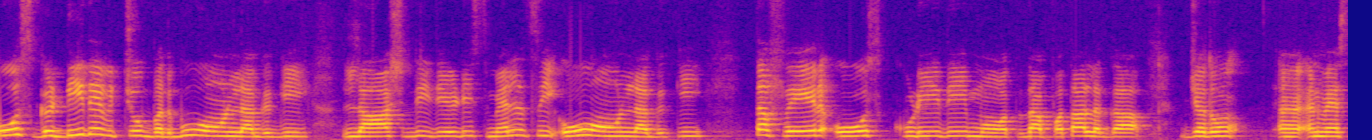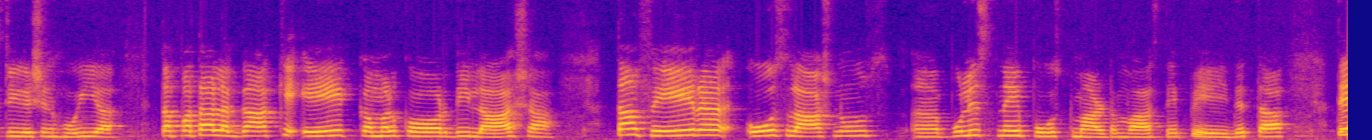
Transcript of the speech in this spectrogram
ਉਸ ਗੱਡੀ ਦੇ ਵਿੱਚੋਂ ਬਦਬੂ ਆਉਣ ਲੱਗ ਗਈ, ਲਾਸ਼ ਦੀ ਜਿਹੜੀ ਸਮੈਲ ਸੀ ਉਹ ਆਉਣ ਲੱਗ ਗਈ, ਤਾਂ ਫਿਰ ਉਸ ਕੁੜੀ ਦੀ ਮੌਤ ਦਾ ਪਤਾ ਲੱਗਾ। ਜਦੋਂ ਇਨਵੈਸਟੀਗੇਸ਼ਨ ਹੋਈ ਆ, ਤਾਂ ਪਤਾ ਲੱਗਾ ਕਿ ਇਹ ਕਮਲ ਕੌਰ ਦੀ ਲਾਸ਼ ਆ। ਤਾਂ ਫਿਰ ਉਸ ਲਾਸ਼ ਨੂੰ ਪੁਲਿਸ ਨੇ ਪੋਸਟਮਾਰਟਮ ਵਾਸਤੇ ਭੇਜ ਦਿੱਤਾ ਤੇ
